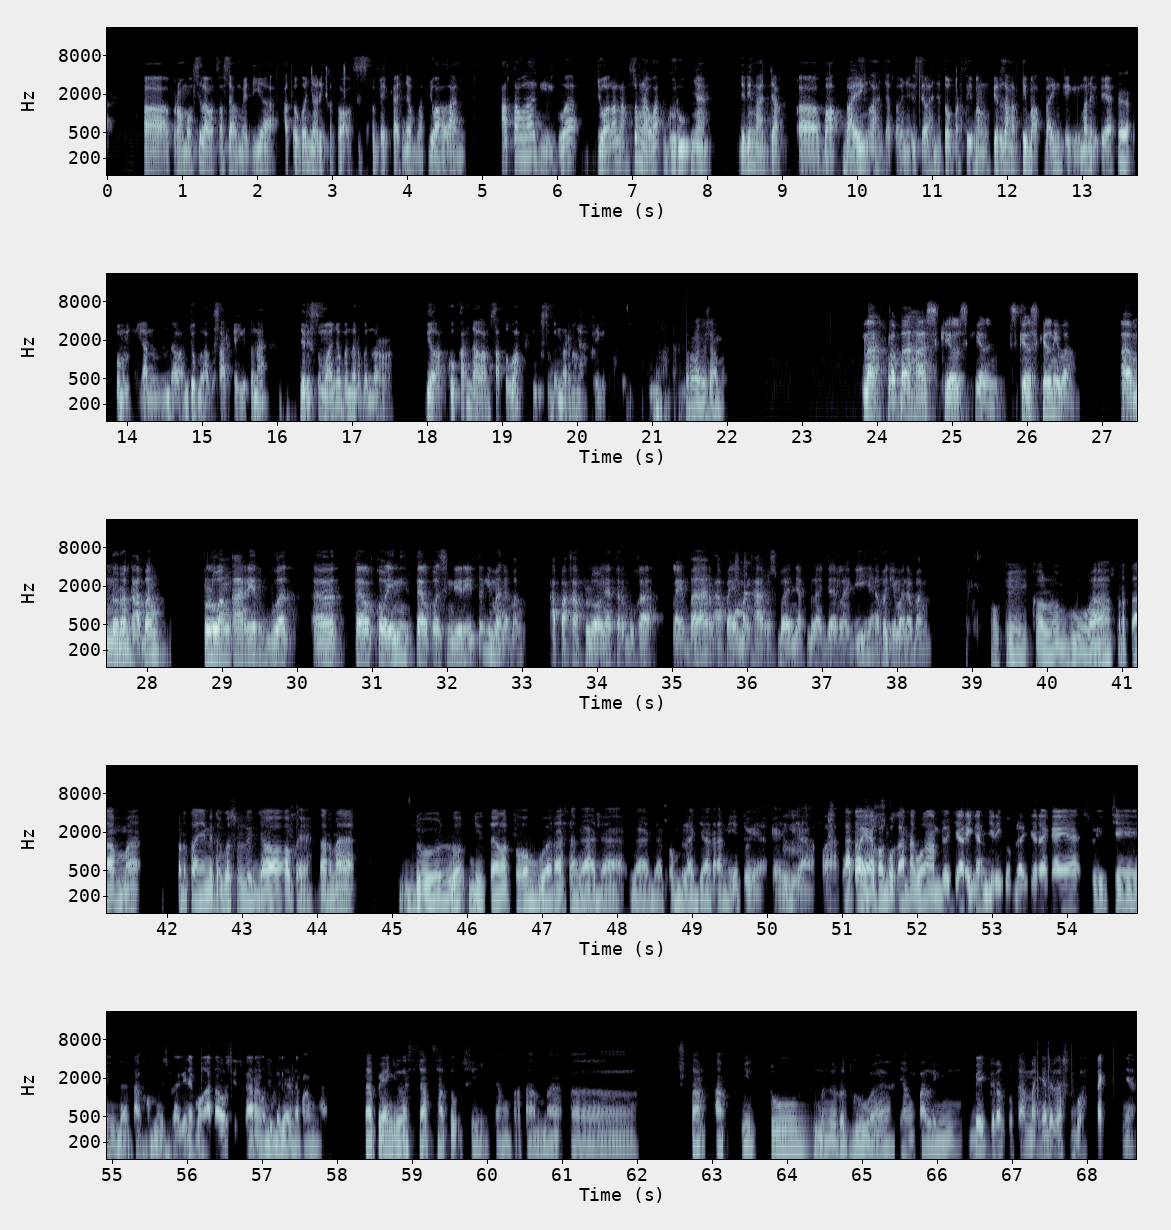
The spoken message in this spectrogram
eh, promosi lewat sosial media atau gue nyari ketua osis BK-nya buat jualan. Atau lagi gue jualan langsung lewat gurunya. Jadi ngajak eh, bulk buying lah jatuhnya istilahnya tuh pasti bang Firza ngerti bulk buying kayak gimana gitu ya. Iya. pembelian dalam jumlah besar kayak gitu. Nah jadi semuanya bener-bener dilakukan dalam satu waktu sebenarnya kayak gitu Kurang lebih sama. Nah, ngebahas skill-skill. Skill-skill nih, Bang. Eh, menurut Hmm. Abang, peluang karir buat eh, telco ini, telco sendiri itu gimana, Bang? Apakah peluangnya terbuka lebar? Apa emang harus banyak belajar lagi? Apa gimana, Bang? Oke, kalau gua pertama pertanyaan itu gue sulit jawab ya, karena dulu di Telkom gua rasa nggak ada nggak ada pembelajaran itu ya kayak Hmm. Java. Nggak tahu ya apa gua karena gua ngambil jaringan jadi gua belajarnya kayak switching, data dan sebagainya. Gua nggak tahu sih sekarang mau dibelajarin apa enggak. Tapi yang jelas satu, satu sih, yang pertama eh, startup itu menurut gua yang paling background utamanya adalah sebuah tech-nya,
